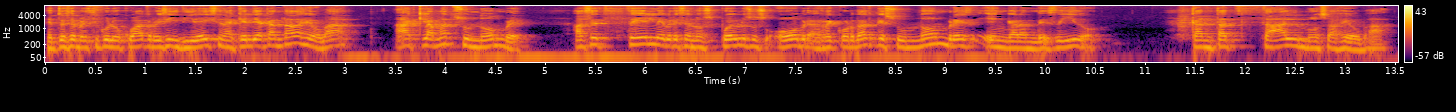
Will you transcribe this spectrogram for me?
Entonces el versículo 4 dice, y diréis en aquel día, cantad a Jehová, aclamad su nombre, haced célebres en los pueblos sus obras, recordad que su nombre es engrandecido, cantad salmos a Jehová.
